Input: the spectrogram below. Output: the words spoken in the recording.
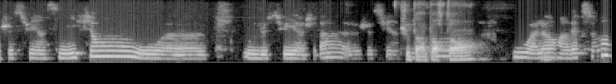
je suis insignifiant ou, ou je suis, je sais pas, je suis. Je suis pas important. Ou alors inversement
